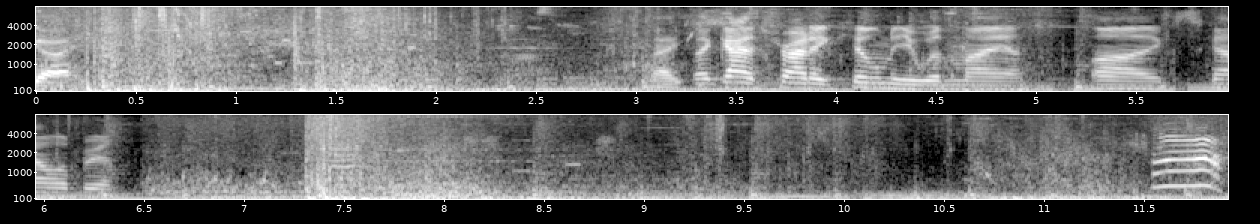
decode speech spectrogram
guy. Nice. That guy tried to kill me with my uh, Excalibur. Ah!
